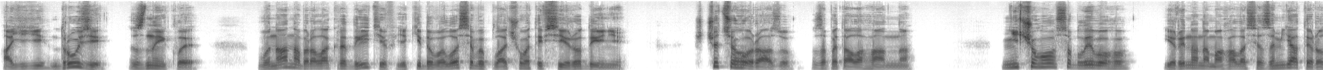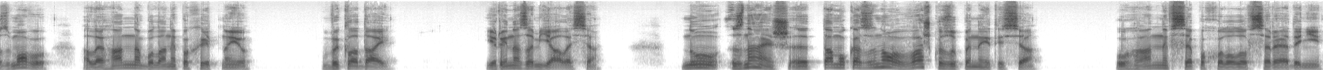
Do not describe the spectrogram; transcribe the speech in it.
а її друзі зникли. Вона набрала кредитів, які довелося виплачувати всій родині. Що цього разу? запитала Ганна. Нічого особливого. Ірина намагалася зам'яти розмову, але Ганна була непохитною. Викладай. Ірина зам'ялася. Ну, знаєш, е, там у казино важко зупинитися. У Ганни все похололо всередині.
